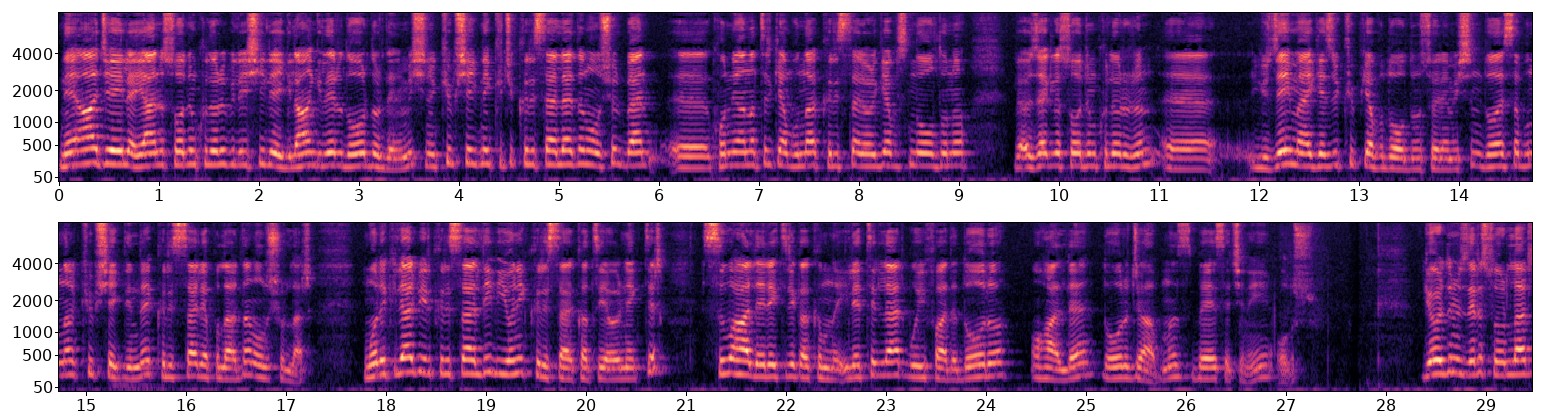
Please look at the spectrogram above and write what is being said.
NaC ile yani sodyum klorür bileşiği ile ilgili hangileri doğrudur denilmiş. Şimdi küp şeklinde küçük kristallerden oluşur. Ben e, konuyu anlatırken bunlar kristal örgü yapısında olduğunu ve özellikle sodyum klorürün e, yüzey merkezi küp yapıda olduğunu söylemiştim. Dolayısıyla bunlar küp şeklinde kristal yapılardan oluşurlar. Moleküler bir kristal değil, iyonik kristal katıya örnektir. Sıvı halde elektrik akımını iletirler. Bu ifade doğru. O halde doğru cevabımız B seçeneği olur. Gördüğünüz üzere sorular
